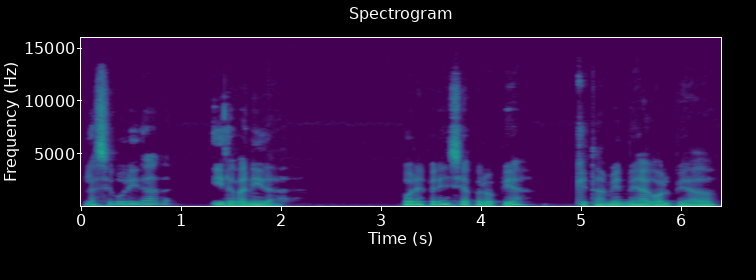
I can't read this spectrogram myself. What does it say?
La seguridad y la vanidad. Por experiencia propia, que también me ha golpeado,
